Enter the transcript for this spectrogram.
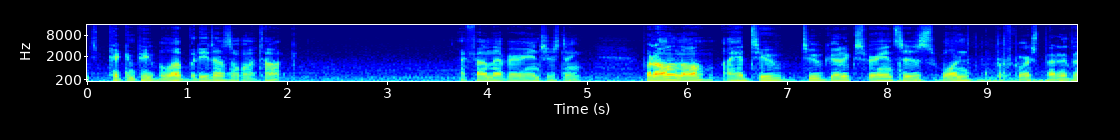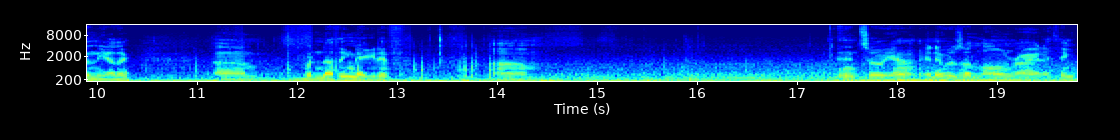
he's picking people up, but he doesn't want to talk. I found that very interesting. But all in all, I had two two good experiences. One, of course, better than the other, um, but nothing negative. Um, and so yeah, and it was a long ride. I think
